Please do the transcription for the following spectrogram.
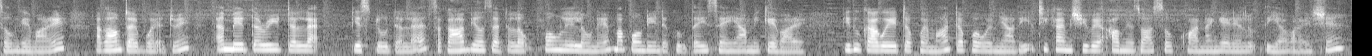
ဆုံးခဲ့ပါတယ်။၎င်းတိုက်ပွဲအတွင်း MA3 တလက် ပစ္စတိုတလက်စကားပြောဆက်တလုံးဖုန်းလေးလုံးနဲ့မှတ်ပုံတင်တစ်ခုသိမ်းဆည်းရမိခဲ့ပါတယ်။ပြည်သူ့ကာကွယ်ရေးတပ်ဖွဲ့မှတပ်ဖွဲ့ဝင်များသည့်အထိခိုက်မရှိဘဲအောင်မြင်စွာဆုတ်ခွာနိုင်ခဲ့တယ်လို့သိရပါတယ်ရှင်။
